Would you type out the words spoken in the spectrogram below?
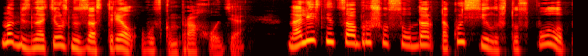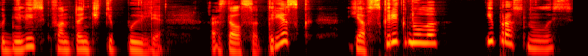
но безнадежно застрял в узком проходе. На лестницу обрушился удар такой силы, что с пола поднялись фонтанчики пыли. Раздался треск, я вскрикнула и проснулась.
